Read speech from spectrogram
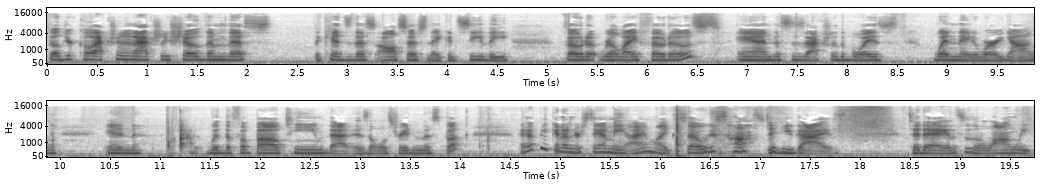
build your collection and actually show them this, the kids this also so they could see the photo, real life photos. And this is actually the boys when they were young in with the football team that is illustrated in this book. I hope you can understand me. I'm like so exhausted, you guys, today. This is a long week.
